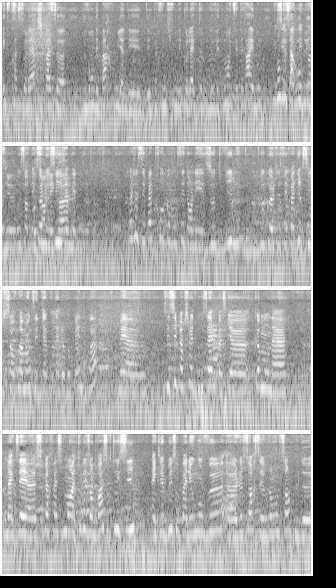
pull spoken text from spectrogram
extrascolaires, je passe euh, devant des parcs où il y a des, des personnes qui font des collectes de vêtements, etc. Et donc je pense que ça ouvre les yeux. Au centre d'école aussi, ils organisent. Moi, je sais pas trop comment c'est dans les autres villes, donc euh, je sais pas dire si je sens vraiment que c'est une capitale européenne ou quoi. Mais euh, c'est super chouette Bruxelles parce que euh, comme on a, on a accès euh, super facilement à tous les endroits, surtout ici, avec le bus on peut aller où on veut. Euh, le soir c'est vraiment simple de-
